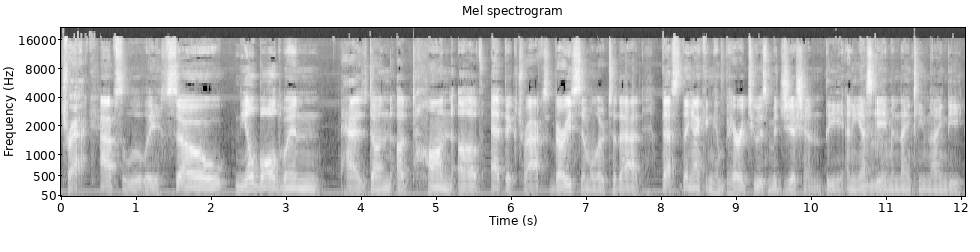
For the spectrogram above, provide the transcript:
track. Absolutely. So Neil Baldwin has done a ton of epic tracks, very similar to that. Best thing I can compare it to is Magician, the NES mm. game in 1990.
